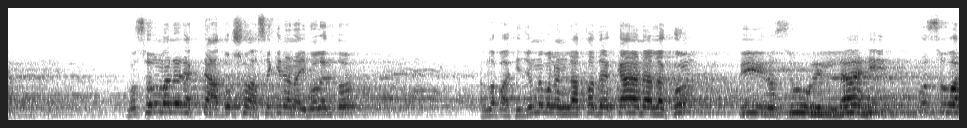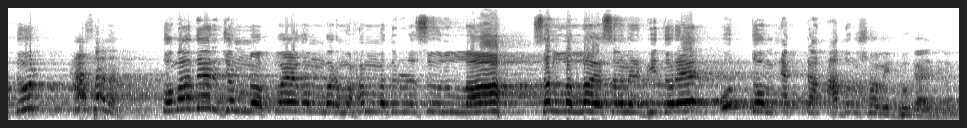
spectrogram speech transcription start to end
মুসলমানের একটা আদর্শ আছে কিনা নাই বলেন তো? আল্লাহ পাক জন্য বলেন, লাকাদ কানা লাকুম ফি রাসূলিল্লাহি উসওয়াতুন হাসানা, তোমাদের জন্য পয়গম্বর মোহাম্মদ রসুল্লাহ সাল্লাহ ইসলামের ভিতরে উত্তম একটা আদর্শ আমি ঢুকায় দিলাম।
